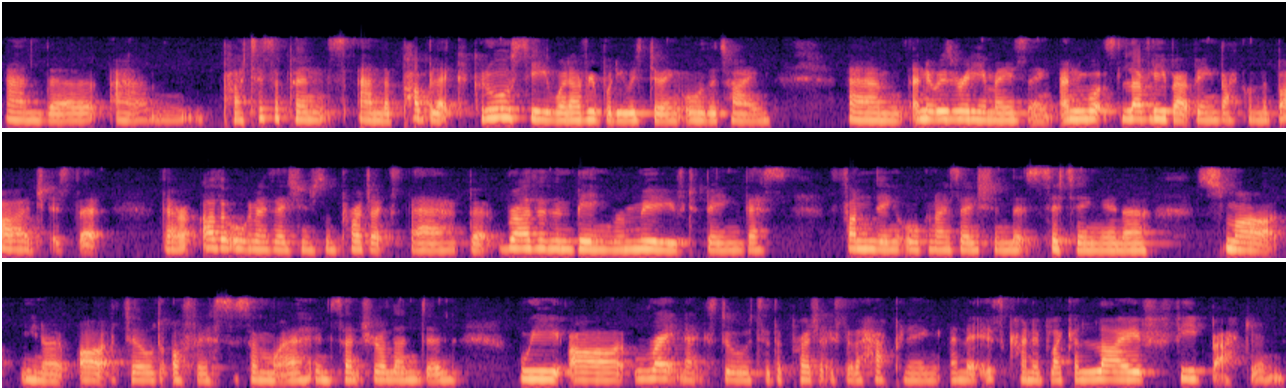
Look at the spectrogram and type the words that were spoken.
and the um, participants and the public could all see what everybody was doing all the time. Um, and it was really amazing. And what's lovely about being back on the barge is that there are other organizations and projects there, but rather than being removed, being this funding organisation that's sitting in a smart, you know, art-filled office somewhere in central London. We are right next door to the projects that are happening, and it is kind of like a live feedback in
